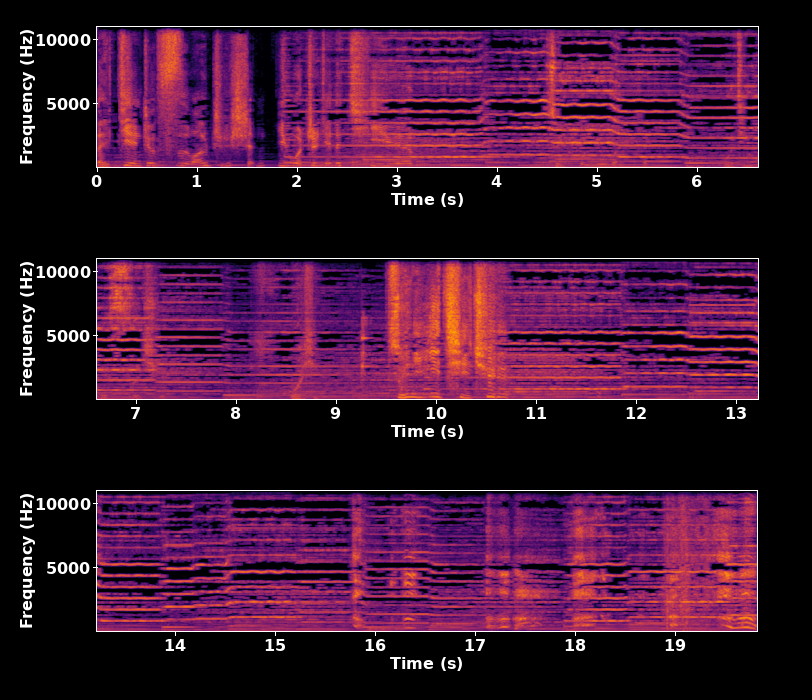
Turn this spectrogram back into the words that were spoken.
来见证死亡之神与我之间的契约我也随你一起去。罗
